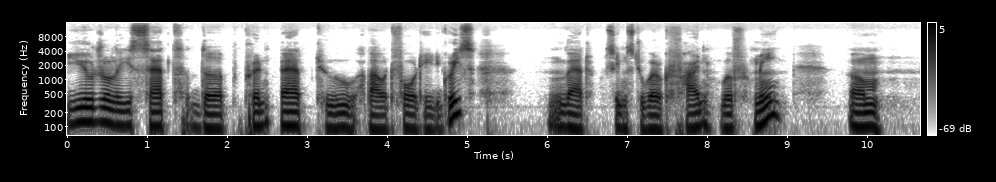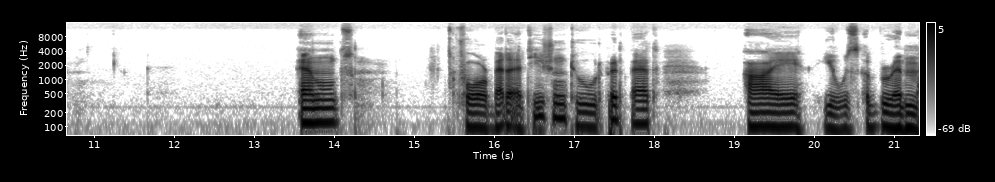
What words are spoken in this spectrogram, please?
usually set the print bed to about 40 degrees. That seems to work fine with me. Um, and for better adhesion to the print bed, I use a brim.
